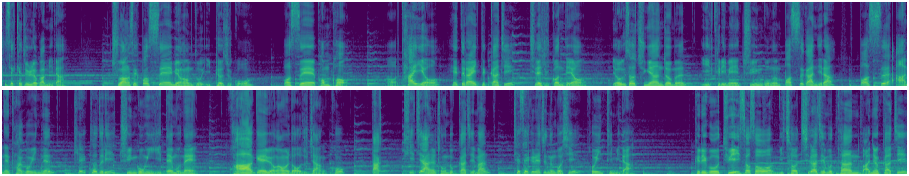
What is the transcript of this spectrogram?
채색해 주려고 합니다. 주황색 버스의 명암도 입혀주고 버스의 범퍼, 어, 타이어, 헤드라이트까지 칠해줄 건데요 여기서 중요한 점은 이 그림의 주인공은 버스가 아니라 버스 안에 타고 있는 캐릭터들이 주인공이기 때문에 과하게 명암을 넣어주지 않고 딱 튀지 않을 정도까지만 채색을 해주는 것이 포인트입니다. 그리고 뒤에 있어서 미처 칠하지 못한 마녀까지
